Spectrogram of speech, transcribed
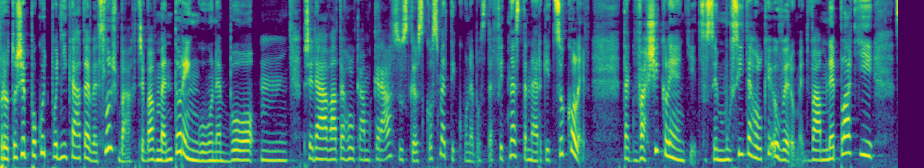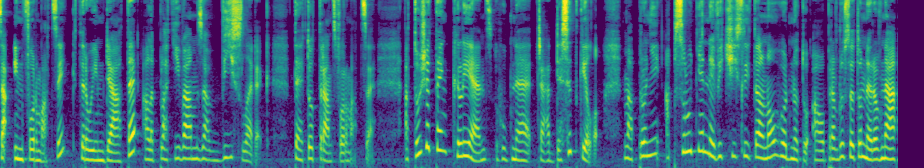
Protože pokud podnikáte ve službách, třeba v mentoringu, nebo mm, předáváte holkám krásu skrz kosmetiku, nebo jste fitness trenérky, cokoliv, tak vaši klienti, co si musíte holky uvědomit, vám neplatí za informaci, kterou jim dáte, ale platí vám za výsledek této transformace transformace. A to, že ten klient hubne třeba 10 kilo, má pro ní absolutně nevyčíslitelnou hodnotu a opravdu se to nerovná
